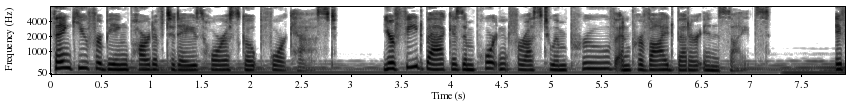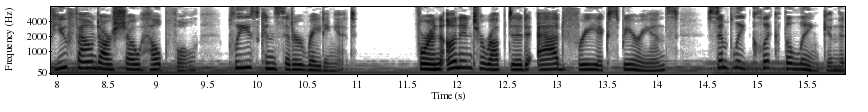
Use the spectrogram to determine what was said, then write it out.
Thank you for being part of today's horoscope forecast. Your feedback is important for us to improve and provide better insights. If you found our show helpful, please consider rating it. For an uninterrupted, ad free experience, simply click the link in the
